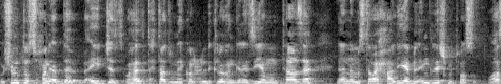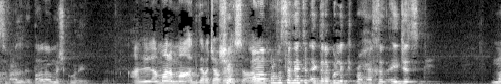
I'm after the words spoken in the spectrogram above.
وشنو تنصحوني أبدأ بأي جزء؟ وهل تحتاج انه يكون عندك لغة إنجليزية ممتازة؟ لأن مستواي حاليا بال English متوسط. وآسف على الإطالة ومشكورين. أنا للأمانة ما أقدر أجاوب على شوف أنا السؤال Professor Layton أقدر أقول لك روح أخذ أي جزء. ما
